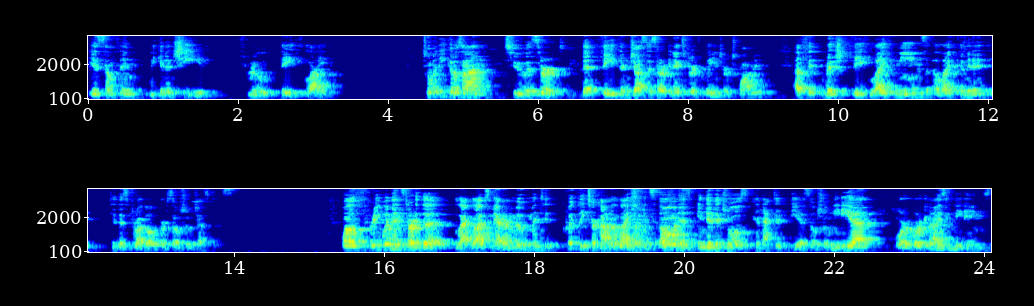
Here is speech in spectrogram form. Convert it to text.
is something we can achieve through faith life. Tometi goes on to assert that faith and justice are inextricably intertwined. A rich faith life means a life committed to the struggle for social justice. While three women started the Black Lives Matter movement, it quickly took on a life of its own as individuals connected via social media or organizing meetings,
